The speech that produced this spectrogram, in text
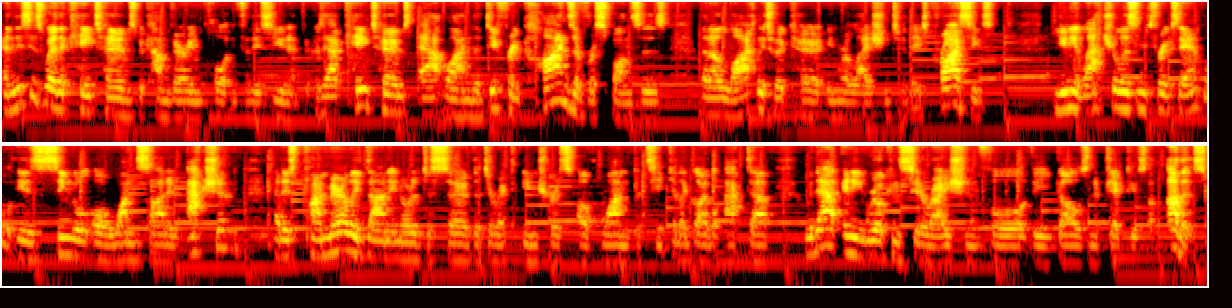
And this is where the key terms become very important for this unit because our key terms outline the different kinds of responses that are likely to occur in relation to these crises. Unilateralism, for example, is single or one sided action that is primarily done in order to serve the direct interests of one particular global actor without any real consideration for the goals and objectives of others.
